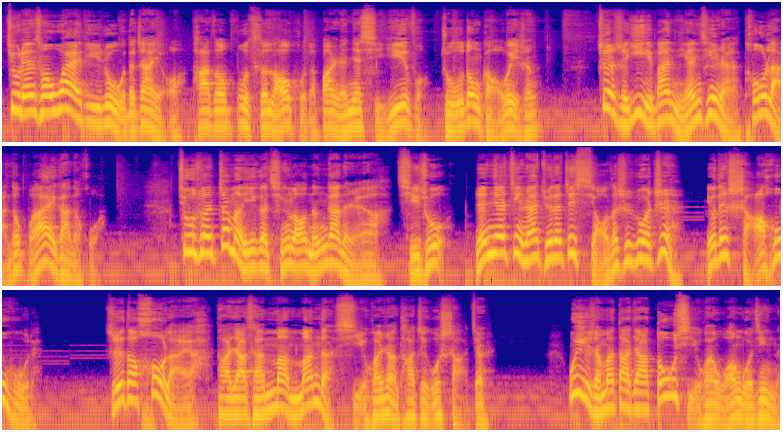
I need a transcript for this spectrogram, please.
就连从外地入伍的战友，他都不辞劳苦的帮人家洗衣服，主动搞卫生，这是一般年轻人偷懒都不爱干的活。就算这么一个勤劳能干的人啊，起初人家竟然觉得这小子是弱智，有点傻乎乎的。直到后来啊，大家才慢慢的喜欢上他这股傻劲儿。为什么大家都喜欢王国庆呢？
